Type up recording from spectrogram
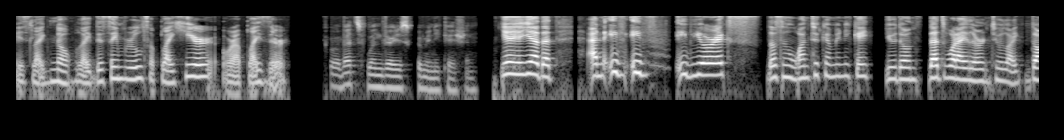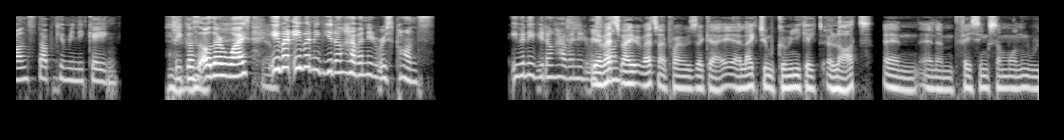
is like no like the same rules apply here or applies there Well, that's when there is communication. yeah yeah yeah that and if if if your ex doesn't want to communicate you don't that's what i learned too like don't stop communicating because otherwise Yeah. even even if you don't have any response even if you don't have any response yeah that's my that's my problem is like I, I like to communicate a lot and and i'm facing someone who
